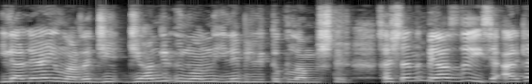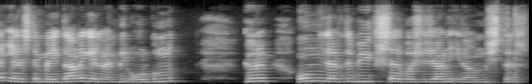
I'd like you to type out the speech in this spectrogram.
ilerleyen yıllarda Ci- Cihangir ünvanını ile birlikte kullanmıştır. Saçlarının beyazlığı ise erken yaşta meydana gelen bir olgunluk görüp onun ileride büyük işler başaracağını inanmıştır.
